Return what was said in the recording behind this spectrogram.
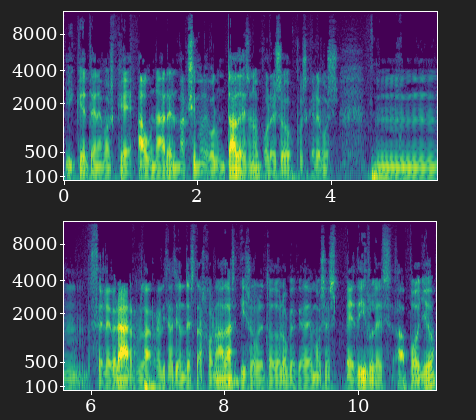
y que tenemos que aunar el máximo de voluntades. ¿no? Por eso pues queremos Mm, celebrar la realización de estas jornadas y sobre todo lo que queremos es pedirles apoyo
